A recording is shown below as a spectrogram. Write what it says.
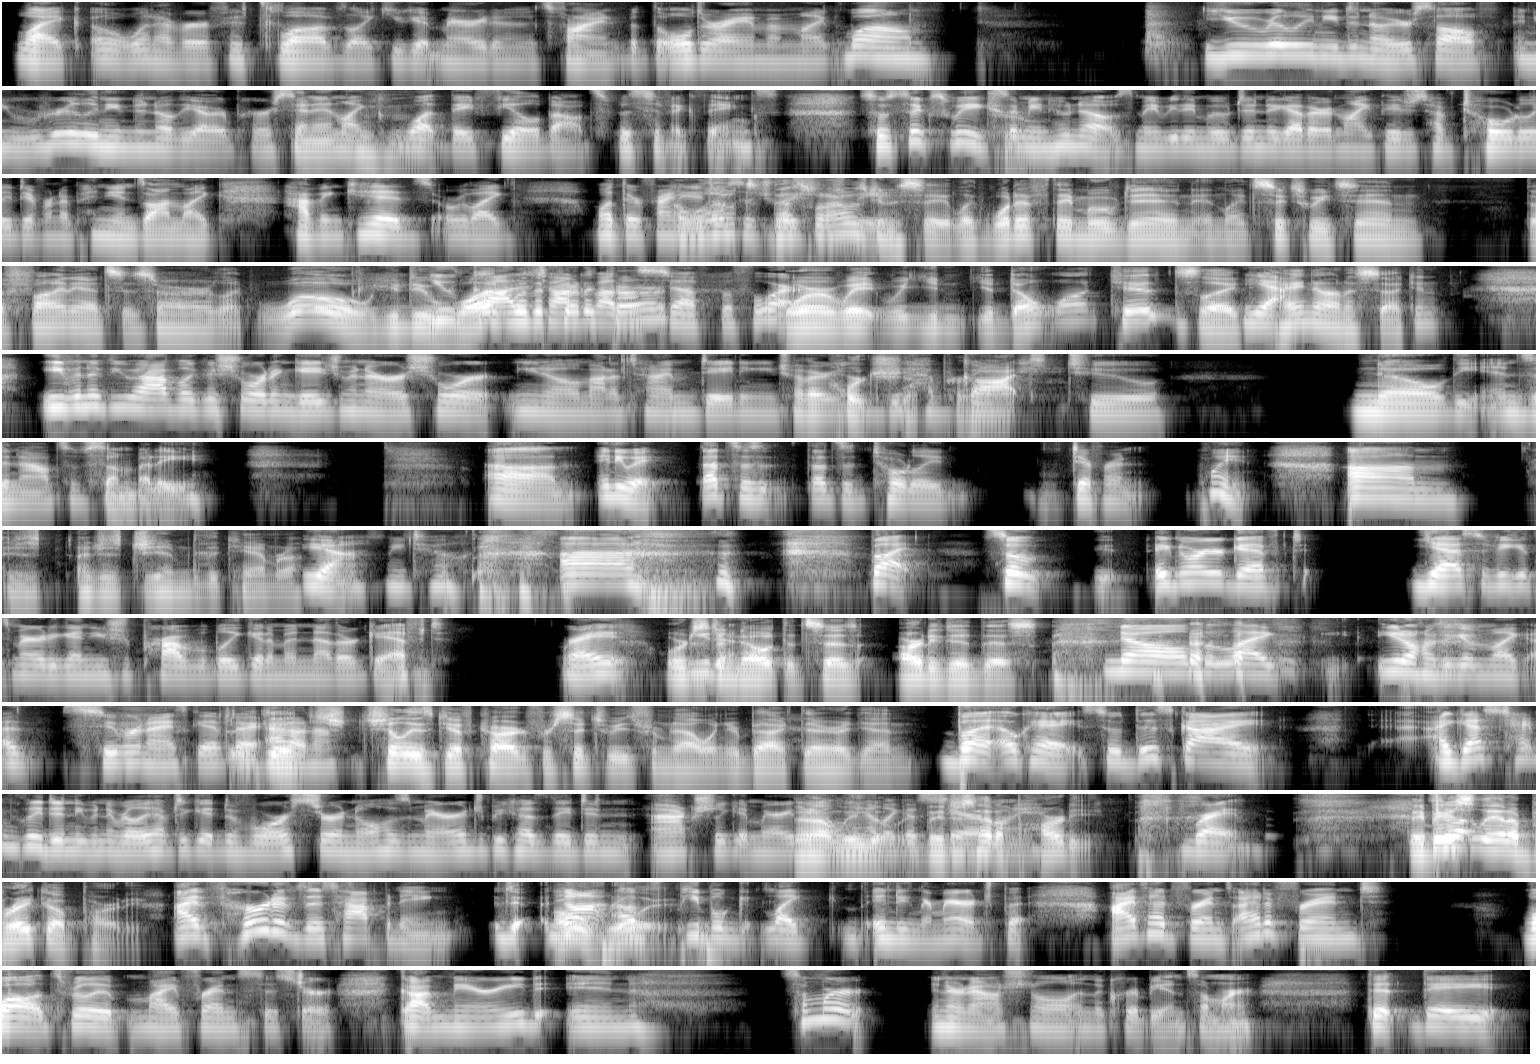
like, oh, whatever, if it's love, like you get married and it's fine. But the older I am, I'm like, well, you really need to know yourself and you really need to know the other person and like Mhm. what they feel about specific things. So, six weeks, I mean, who knows? Maybe they moved in together and like they just have totally different opinions on like having kids or like what their Oh, well, financial that's, situation that's what I was going to say. Like, what if they moved in and like six weeks in, the finances are like, whoa, you do You've what with a credit about card? stuff before. Or wait, you you don't want kids? Like, Yeah. hang on a second. even if you have like a short engagement or a short, you know, amount of time dating each other, Courtship, you have perhaps. got to know the ins and outs of somebody. Um anyway, that's a that's a totally different point. Um I just I just gymmed the camera. yeah, me too. Uh but so ignore your gift. Yes, if he gets married again, you should probably get him another gift, right? or you just a don't- note that says, "Already did this." No, but like you don't have to give him like a super nice gift. I, I don't know. Ch- Chili's gift card for six weeks from now when you're back there again. But okay, so this guy, I guess technically didn't even really have to get divorced or annul his marriage because they didn't actually get married. They're they not only legally. had like a they just had a party. Right. They So- basically had a breakup party. I've heard of this happening. Oh, Not really? of people like ending their marriage, but I've had friends. I had a friend. Well, it's really my friend's sister got married in somewhere international in the Caribbean somewhere. That they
